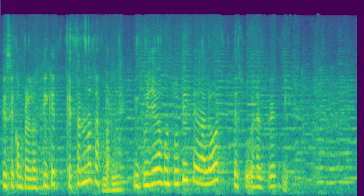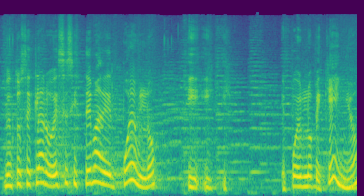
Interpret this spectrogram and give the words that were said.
que se compran los tickets que están en otras partes. Y tú llegas con tu ticket a la hora, te subes al tren y. Entonces, claro, ese sistema del pueblo y, y- y el pueblo pequeño,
